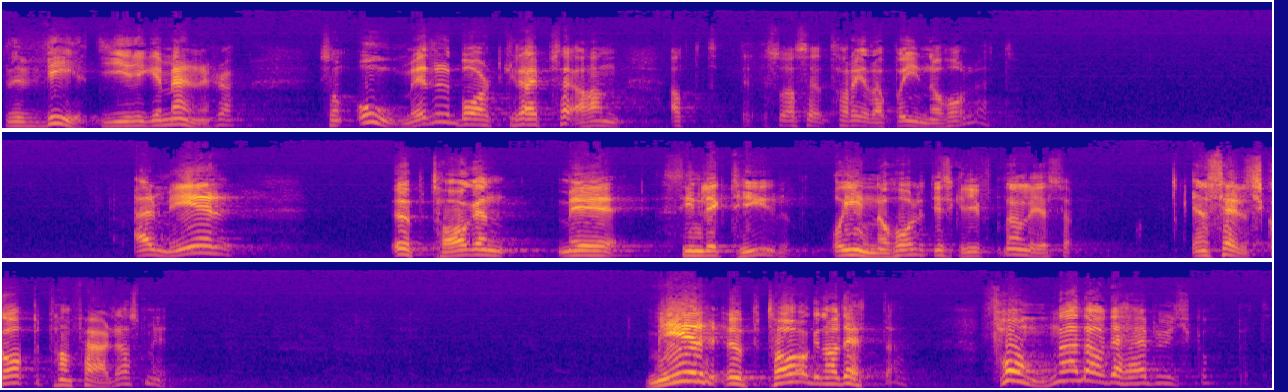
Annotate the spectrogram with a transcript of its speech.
den vetgirige människa som omedelbart grep sig an att, så att säga, ta reda på innehållet. Är mer upptagen med sin lektyr och innehållet i skriften han läser än sällskapet han färdas med. Mer upptagen av detta, fångad av det här budskapet,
